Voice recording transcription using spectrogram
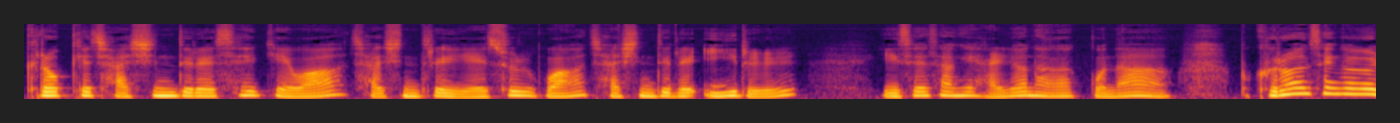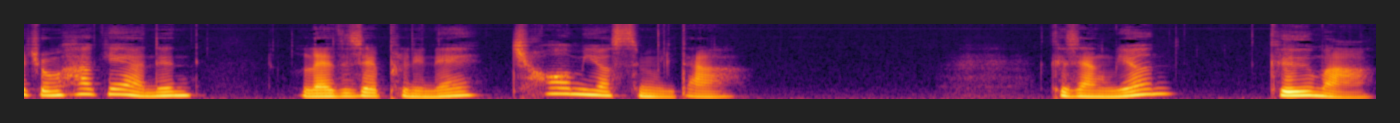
그렇게 자신들의 세계와 자신들의 예술과 자신들의 일을 이 세상에 알려나갔구나. 뭐 그런 생각을 좀 하게 하는 레드 제플린의 처음이었습니다. 그 장면, 그 음악.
